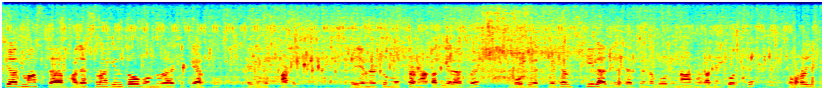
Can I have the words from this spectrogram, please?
রূপচাঁদ মাছটা ভাজার সময় কিন্তু বন্ধুরা একটু কেয়ারফুল এটা কিন্তু ফাটে। সেই জন্য একটু মুখটা ঢাকা দিয়ে রাখবে। বৌদির স্পেশাল স্কিল আছে যার জন্য বৌদি না ঢাকা দিয়ে করছে। তোমরা যদি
